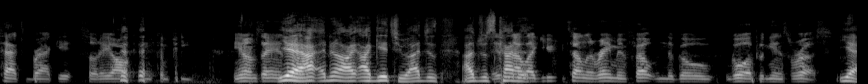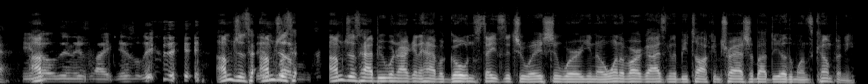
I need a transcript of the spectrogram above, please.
tax bracket, so they all can compete. You know what I'm saying? Yeah, So I know. I, I get you. I just, I just kind of, like you telling Raymond Felton to go go up against Russ. yeah. You I'm- know, then it's like it's I'm just There's I'm just levels. I'm just happy we're not going to have a Golden State situation where you know one of our guys going to be talking trash about the other one's company.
